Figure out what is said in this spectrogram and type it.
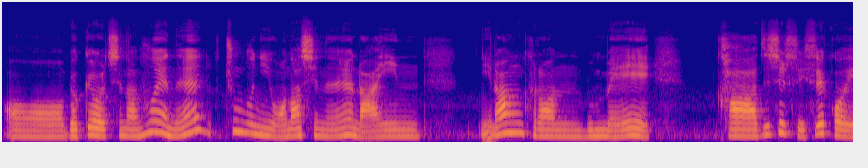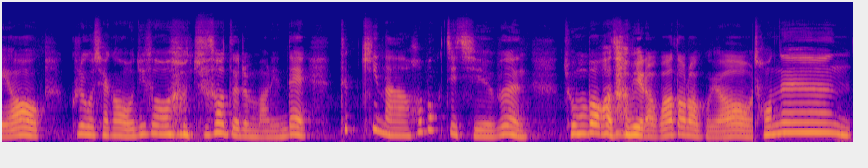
어, 몇 개월 지난 후에는 충분히 원하시는 라인이랑 그런 몸매 가지실 수 있을 거예요. 그리고 제가 어디서 주워 들은 말인데 특히나 허벅지 지읍은 존버가 답이라고 하더라고요. 저는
